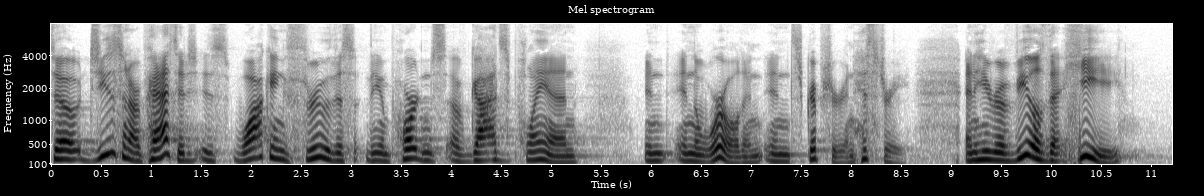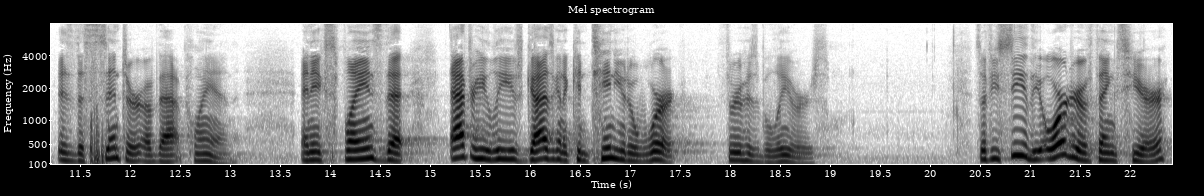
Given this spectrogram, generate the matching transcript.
So Jesus in our passage is walking through this, the importance of God's plan in, in the world, in, in Scripture, in history. And he reveals that he is the center of that plan. And he explains that after he leaves, God's going to continue to work through his believers. So if you see the order of things here,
